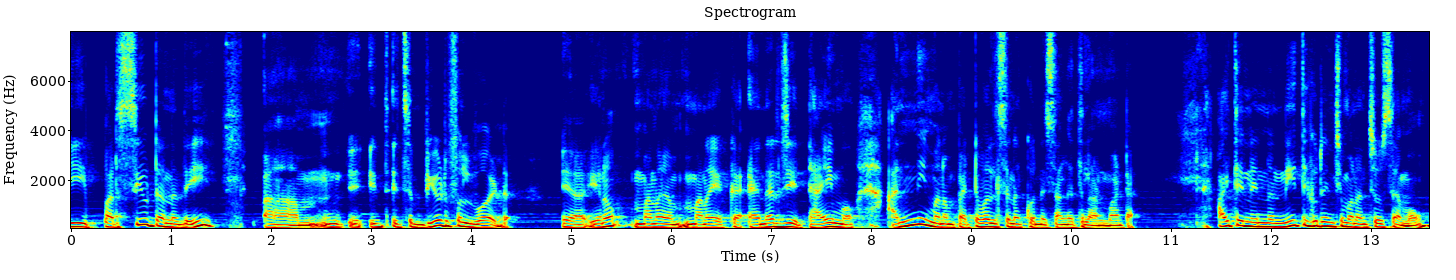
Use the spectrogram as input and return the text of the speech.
ఈ పర్స్యూట్ అన్నది it's a beautiful word you know మన మన యొక్క ఎనర్జీ టైం అన్నీ మనం పెట్టవలసిన కొన్ని సంగతులు అనమాట అయితే నిన్న నీతి గురించి మనం చూసాము.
